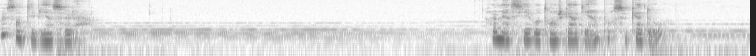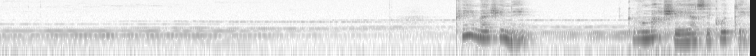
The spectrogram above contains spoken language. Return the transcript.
Ressentez bien cela. Remerciez votre ange gardien pour ce cadeau. Puis imaginez que vous marchez à ses côtés.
